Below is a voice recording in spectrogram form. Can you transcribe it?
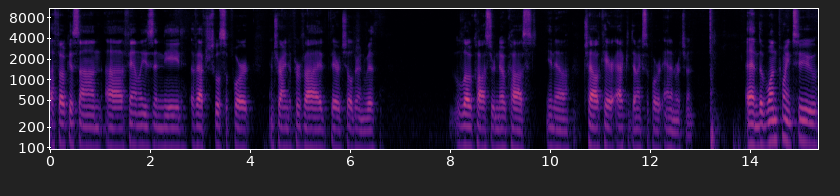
a focus on uh, families in need of after school support and trying to provide their children with low cost or no cost, you know, childcare, academic support, and enrichment. And the 1.2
